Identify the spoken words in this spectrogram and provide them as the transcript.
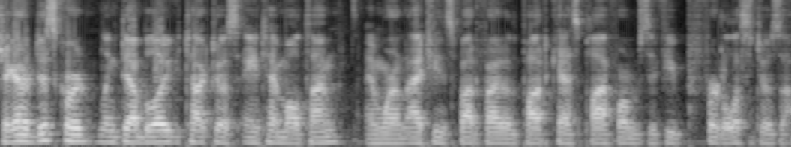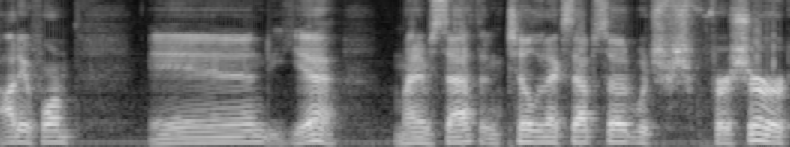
Check out our Discord, link down below. You can talk to us anytime, all time. And we're on iTunes, Spotify, and other podcast platforms if you prefer to listen to us in audio form. And yeah, my name's Seth. Until the next episode, which for sure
